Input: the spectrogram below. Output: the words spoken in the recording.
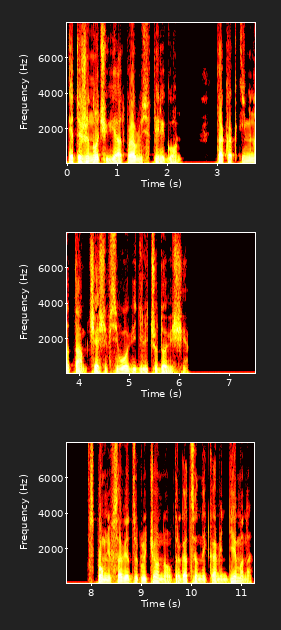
Этой же ночью я отправлюсь в перегон, так как именно там чаще всего видели чудовище. Вспомнив совет заключенного в драгоценный камень демона,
